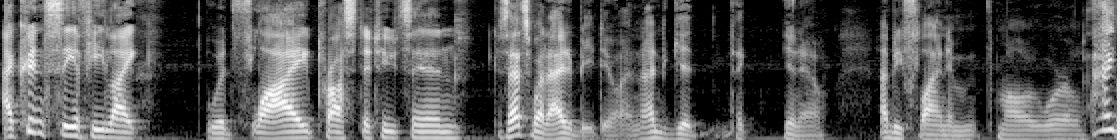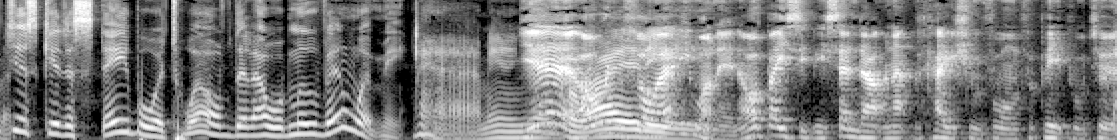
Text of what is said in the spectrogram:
I couldn't see if he like would fly prostitutes in because that's what I'd be doing. I'd get the you know. I'd be flying him from all over the world. I But- just get a stable at twelve that I would move in with me. yeah, I mean, Yeah, I wouldn't fly anyone in. I'll basically send out an application form for people to,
